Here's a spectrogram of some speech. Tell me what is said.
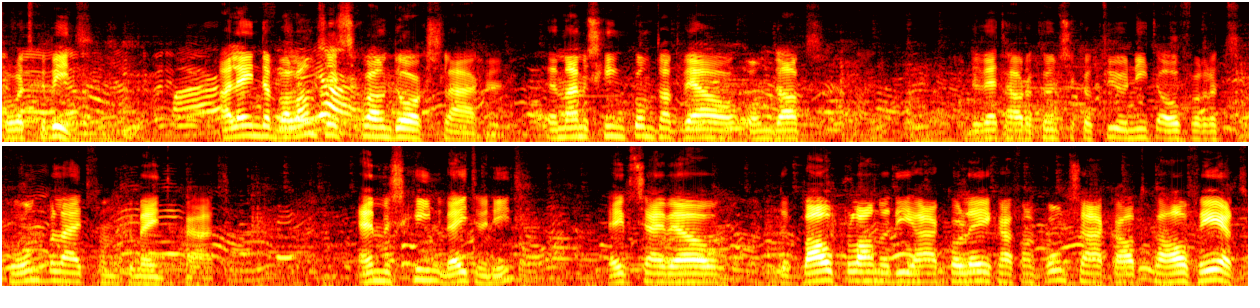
voor het gebied. Alleen de balans is gewoon doorgeslagen. Eh, Maar misschien komt dat wel omdat de wethouder kunst en cultuur niet over het grondbeleid van de gemeente gaat. En misschien, weten we niet, heeft zij wel de bouwplannen die haar collega van grondzaken had gehalveerd.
